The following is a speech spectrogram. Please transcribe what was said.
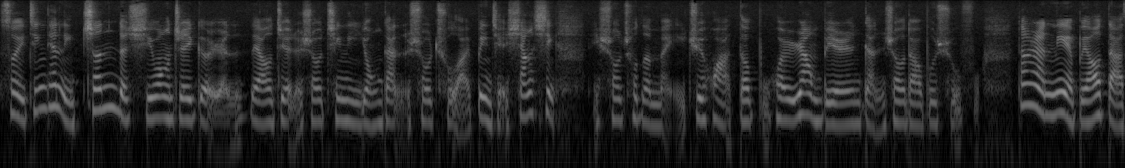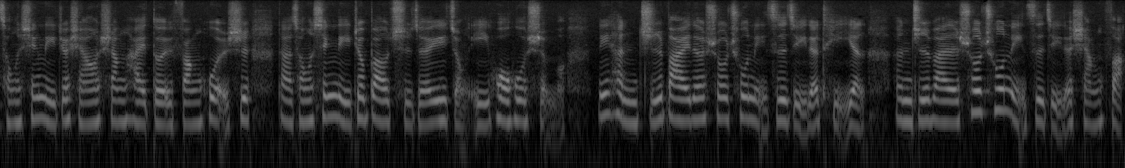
所以今天你真的希望这个人了解的时候，请你勇敢的说出来，并且相信你说出的每一句话都不会让别人感受到不舒服。当然，你也不要打从心里就想要伤害对方，或者是打从心里就保持着一种疑惑或什么。你很直白的说出你自己的体验，很直白的说出你自己的想法，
